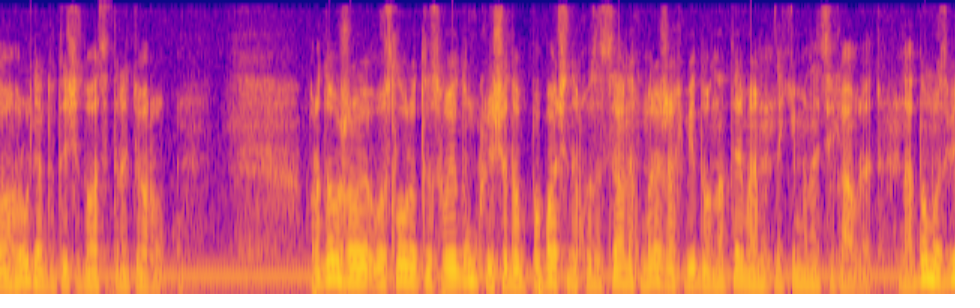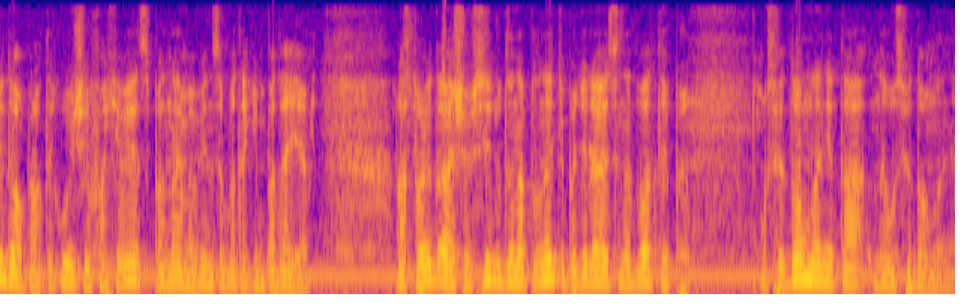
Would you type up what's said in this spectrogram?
грудня 2023 року. Продовжую висловлювати свої думки щодо побачених у соціальних мережах відео на теми, які мене цікавлять. На одному з відео практикуючий фахівець, принаймні він себе таким подає, розповідає, що всі люди на планеті поділяються на два типи усвідомлені та неусвідомлені.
